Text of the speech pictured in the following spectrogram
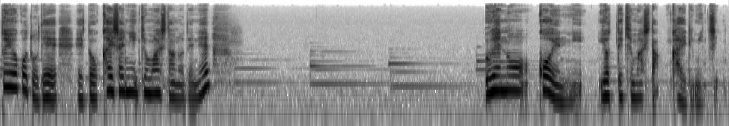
ということで、えっと、会社に行きましたのでね上野公園に寄ってきました。帰り道。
